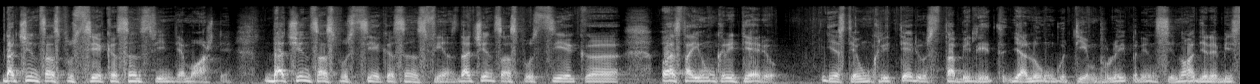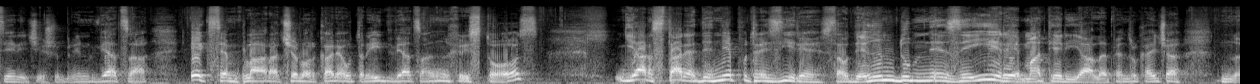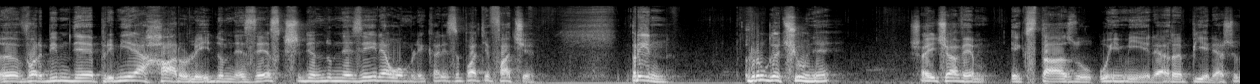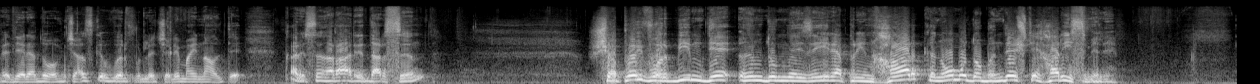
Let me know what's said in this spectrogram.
Dar cine ți-a spus ție că sunt sfinte moaște? Dar cine ți-a spus ție că sunt sfinți? Dar cine ți-a spus ție că ăsta e un criteriu? Este un criteriu stabilit de-a lungul timpului prin sinoadele bisericii și prin viața exemplară a celor care au trăit viața în Hristos, iar starea de neputrezire sau de îndumnezeire materială, pentru că aici uh, vorbim de primirea Harului Dumnezeesc și de îndumnezeirea omului, care se poate face prin rugăciune, și aici avem extazul, uimirea, răpirea și vederea duhovnicească, vârfurile cele mai înalte, care sunt rare, dar sunt, și apoi vorbim de îndumnezeirea prin har, când omul dobândește harismele.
